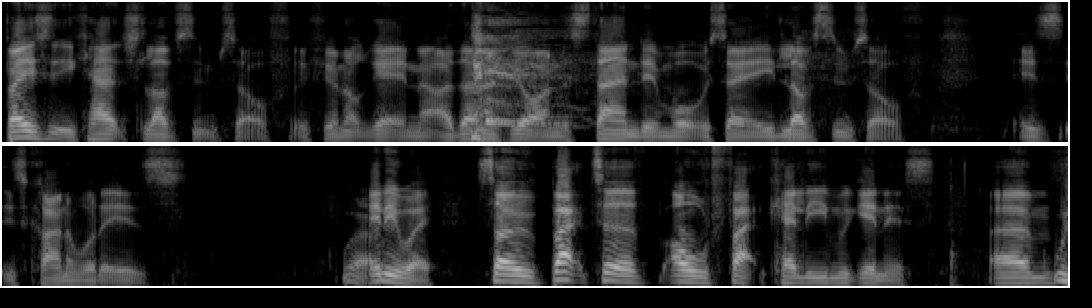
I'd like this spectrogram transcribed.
Basically, Catch loves himself. If you're not getting that, I don't know if you're understanding what we're saying. He loves himself. Is is kind of what it is. Well, Anyway, so back to old fat Kelly McGillis. Um, we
